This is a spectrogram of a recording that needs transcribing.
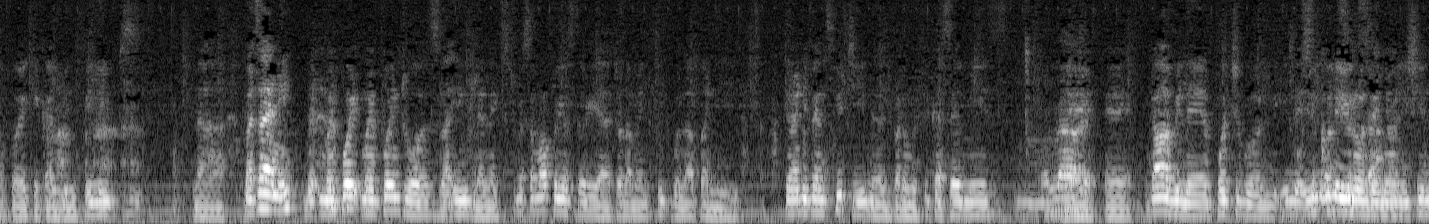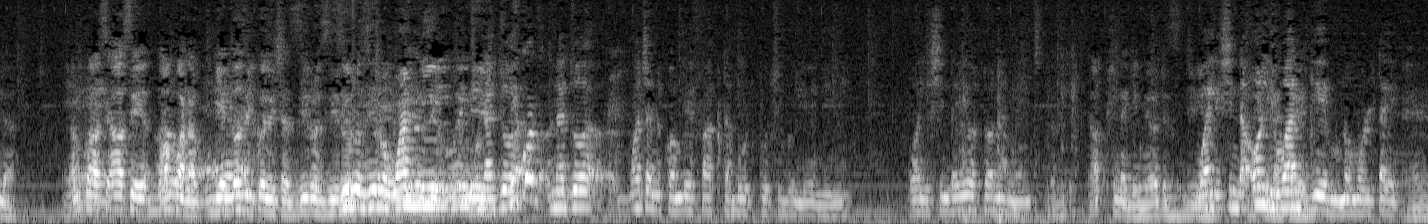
Akuweke weke Calvin Phillips. Na but yani my point my point was na England like tumesema hapo hiyo story ya tournament football hapa ni tuna defense fiti na jipata umefika semis. Eh, eh, kama vile Portugal ile ile Euro zenye walishinda. Eh. Eh. game zao zilikuwa zisha 0 Zero, zero, one nil, one nil. unajua Ni kwanza- unajua wacha nikwambie fact about portugal hiyo nini. Walishinda hiyo tournament. Hakushinda game yote sijui. Walishinda only one game normal time. Yeah.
